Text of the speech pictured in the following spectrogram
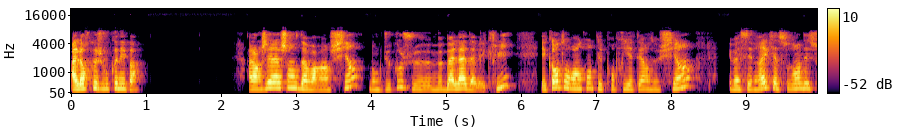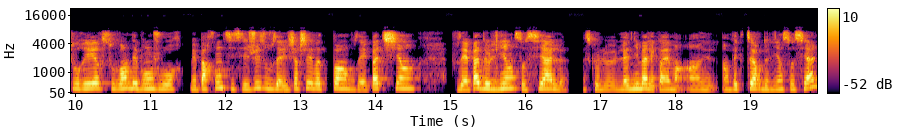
Alors que je vous connais pas. Alors j'ai la chance d'avoir un chien, donc du coup je me balade avec lui et quand on rencontre les propriétaires de chiens, eh ben c'est vrai qu'il y a souvent des sourires, souvent des bonjours. Mais par contre, si c'est juste vous allez chercher votre pain, vous n'avez pas de chien, vous n'avez pas de lien social parce que l'animal est quand même un, vecteur de lien social,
